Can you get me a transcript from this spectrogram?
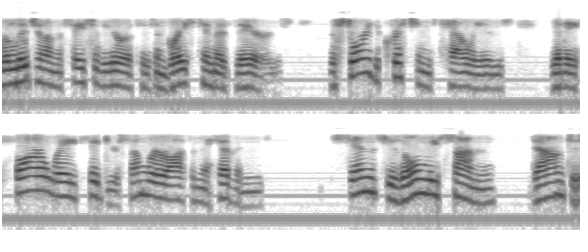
religion on the face of the earth has embraced him as theirs. The story the Christians tell is that a faraway figure somewhere off in the heavens sends his only son down to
